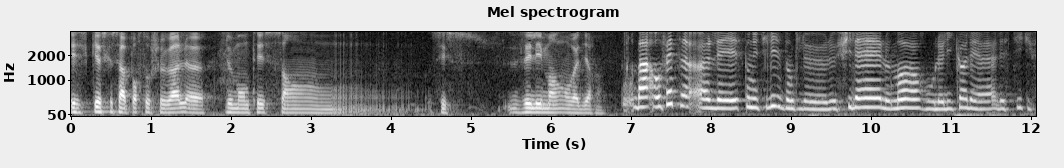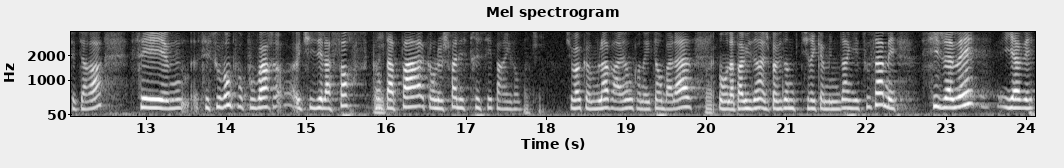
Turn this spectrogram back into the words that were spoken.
Et qu'est-ce que ça apporte au cheval euh, de monter sans ces éléments, on va dire? Bah, en fait, euh, les, ce qu'on utilise, donc le, filet, le mort ou le licol, et, euh, les sticks, etc., c'est, c'est souvent pour pouvoir utiliser la force quand, pas, quand le cheval est stressé, par exemple. Tu vois, comme là, par exemple, quand on a été en balade, on n'a pas besoin, j'ai pas besoin de tirer comme une dingue et tout ça, mais si jamais il y avait.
